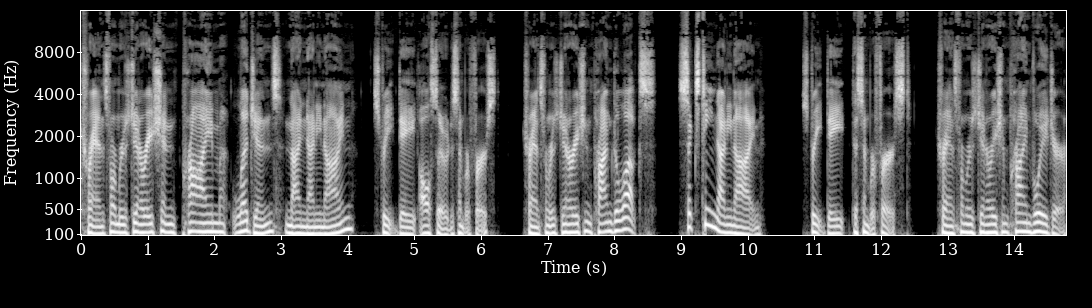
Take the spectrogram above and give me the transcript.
Transformers Generation Prime Legends 999. Street date also December 1st. Transformers Generation Prime Deluxe 1699. Street date December 1st. Transformers Generation Prime Voyager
